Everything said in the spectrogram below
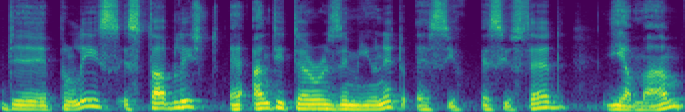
the police established an anti-terrorism unit, as you, as you said, the Yamam.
